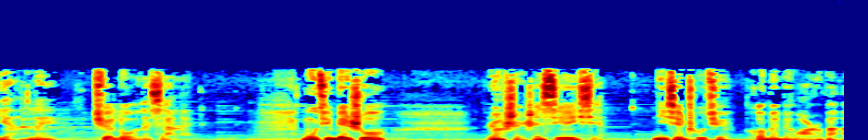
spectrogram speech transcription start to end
眼泪却落了下来。母亲便说：“让婶婶歇一歇，你先出去和妹妹玩吧，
